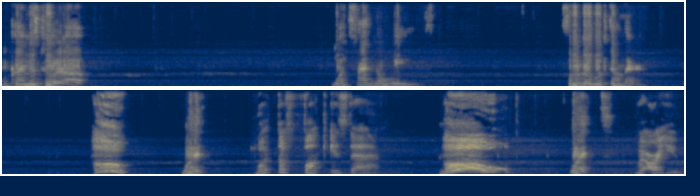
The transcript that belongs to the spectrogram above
and climb this pillar up. What's that noise? Someone go look down there. Oh, What? what the fuck is that? Oh, What? where are you?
